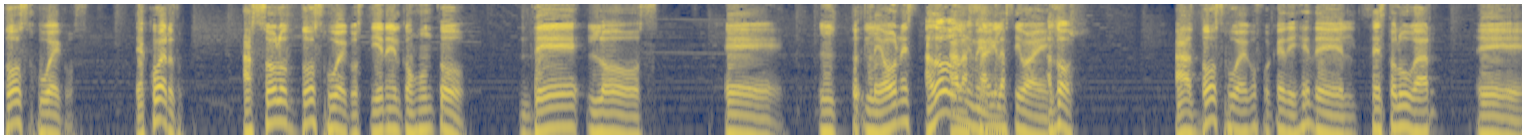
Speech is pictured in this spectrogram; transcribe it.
dos juegos. ¿De acuerdo? A solo dos juegos tiene el conjunto de los eh, Leones A dos, las. Águilas Ibaeñas. A dos. A dos juegos, fue que dije, del sexto lugar. Eh,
